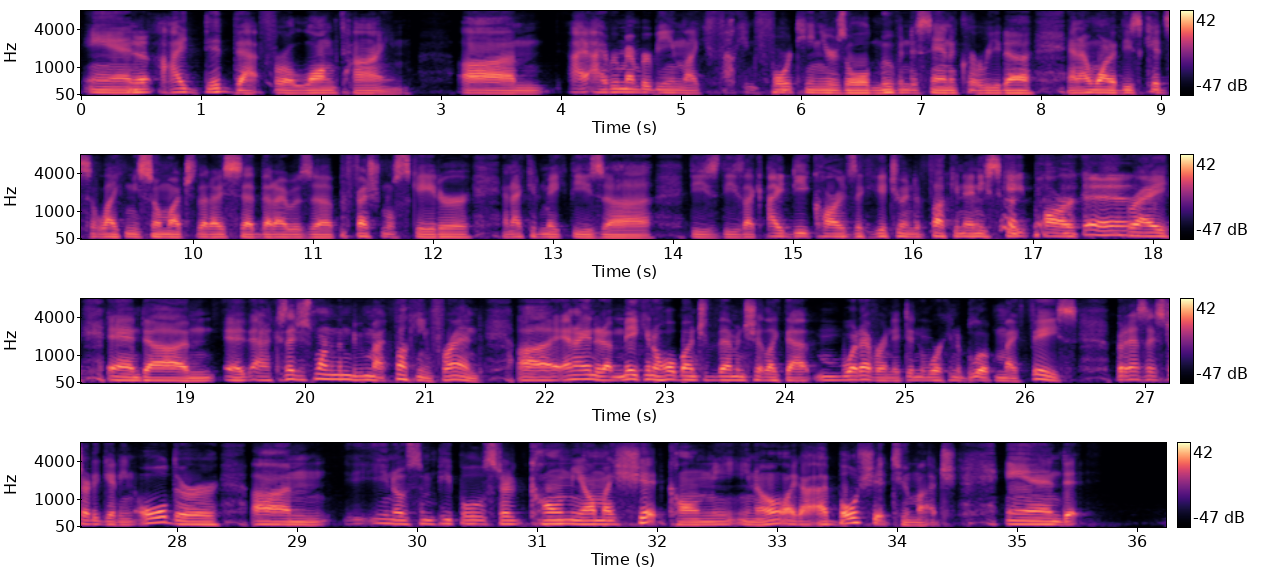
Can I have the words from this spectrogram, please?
And Yep. I did that for a long time. Um, I, I remember being like fucking 14 years old, moving to Santa Clarita, and I wanted these kids to like me so much that I said that I was a professional skater and I could make these uh, these these like ID cards that could get you into fucking any skate park, right? And um, because I just wanted them to be my fucking friend, uh, and I ended up making a whole bunch of them and shit like that, whatever. And it didn't work, and it blew up in my face. But as I started getting older, um, you know, some people started calling me on my shit, calling me, you know, like I, I bullshit too much. And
